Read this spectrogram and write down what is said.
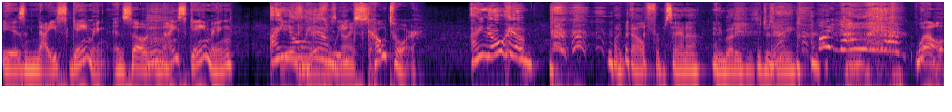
is Nice Gaming, and so Nice Gaming I is know this him. week's Nice. KOTOR. I know him. like Elf from Santa. Anybody? Is it just me? I know him. Well,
